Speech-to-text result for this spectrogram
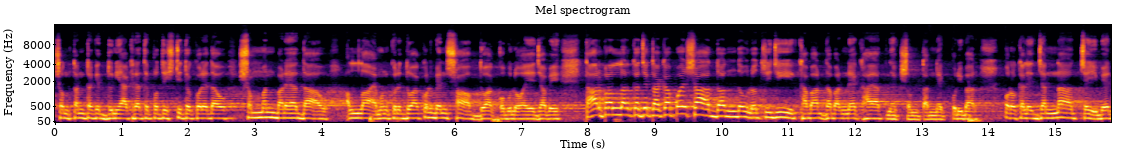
সন্তানটাকে দুনিয়া আখেরাতে প্রতিষ্ঠিত করে দাও, সম্মান বাড়াইয়া দাও। আল্লাহ এমন করে দোয়া করবেন, সব দোয়া কবুল হয়ে যাবে। তারপর আল্লাহর কাছে টাকা, পয়সা দন দৌলত খাবার দাবার নেক হায়াত, নেক সন্তান, নেক পরিবার। পরকালে জান্নাত চাইবেন,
